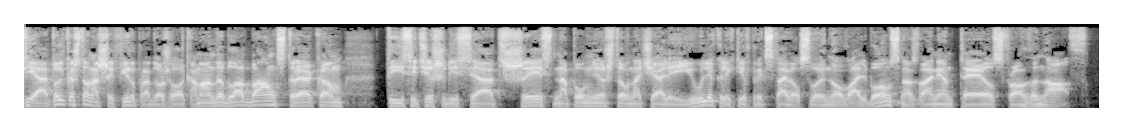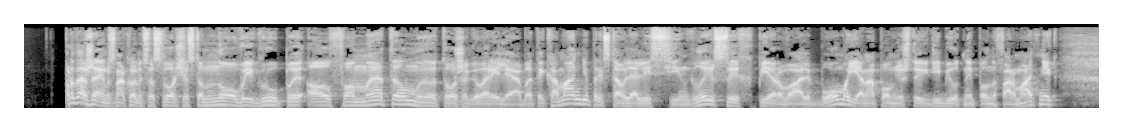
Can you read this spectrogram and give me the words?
Друзья, только что наш эфир продолжила команда Bloodbound с треком 1066. Напомню, что в начале июля коллектив представил свой новый альбом с названием Tales from the North. Продолжаем знакомиться с творчеством новой группы Alpha Metal. Мы тоже говорили об этой команде, представляли синглы с их первого альбома. Я напомню, что их дебютный полноформатник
